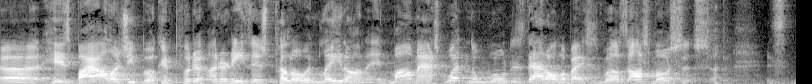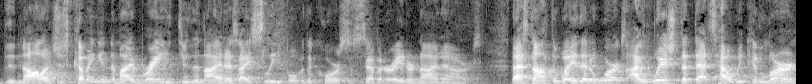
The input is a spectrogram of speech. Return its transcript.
uh, his biology book and put it underneath his pillow and laid on it. And mom asked, What in the world is that all about? He says, Well, it's osmosis. It's, the knowledge is coming into my brain through the night as I sleep over the course of seven or eight or nine hours. That's not the way that it works. I wish that that's how we could learn.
